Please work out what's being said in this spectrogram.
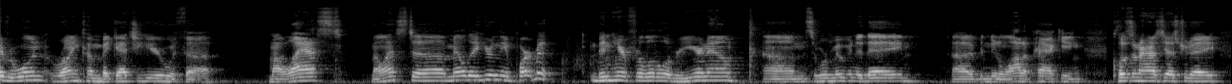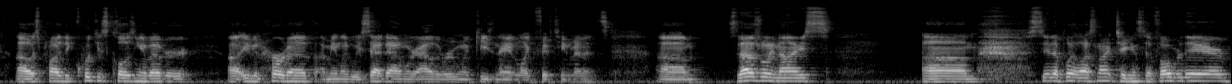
Hey everyone, Ryan coming back at you here with uh, my last my last uh, mail day here in the apartment. Been here for a little over a year now, um, so we're moving today. Uh, I've been doing a lot of packing. Closing our house yesterday uh, was probably the quickest closing I've ever uh, even heard of. I mean, like we sat down, we were out of the room with keys in hand in like 15 minutes. Um, so that was really nice. Um, stayed up late last night taking stuff over there,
